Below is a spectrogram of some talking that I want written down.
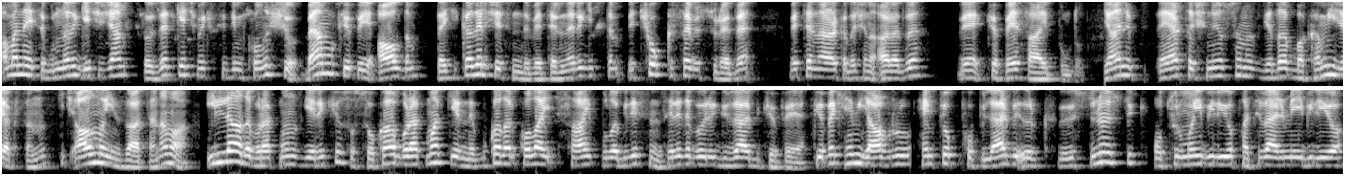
Ama neyse bunları geçeceğim. Özet geçmek istediğim konu şu. Ben bu köpeği aldım. Dakikalar içerisinde veterinere gittim ve çok kısa bir sürede veteriner arkadaşını aradı ve köpeğe sahip buldum. Yani eğer taşınıyorsanız ya da bakamayacaksanız hiç almayın zaten ama illa da bırakmanız gerekiyorsa sokağa bırakmak yerine bu kadar kolay sahip bulabilirsiniz. Hele de böyle güzel bir köpeğe. Köpek hem yavru hem çok popüler bir ırk ve üstüne üstlük oturmayı biliyor, pati vermeyi biliyor.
